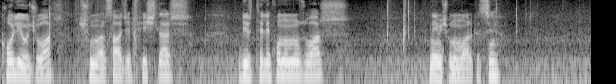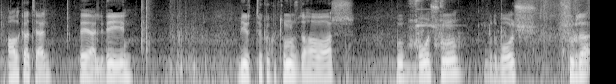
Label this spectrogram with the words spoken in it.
kolye ucu var. Şunlar sadece fişler. Bir telefonumuz var. Neymiş bunun markası? Alcatel. Değerli değil. Bir takı kutumuz daha var. Bu boş mu? Bu da boş. Şurada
